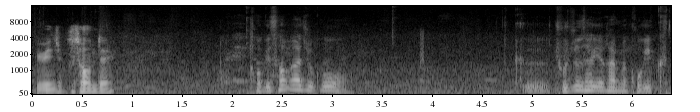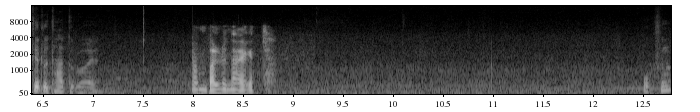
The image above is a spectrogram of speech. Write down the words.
이거 왠지 무서운데. 거기 서가지고 그 조준 사격하면 거기 그대로 다 들어와요 연발로 놔야겠다. 오픈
